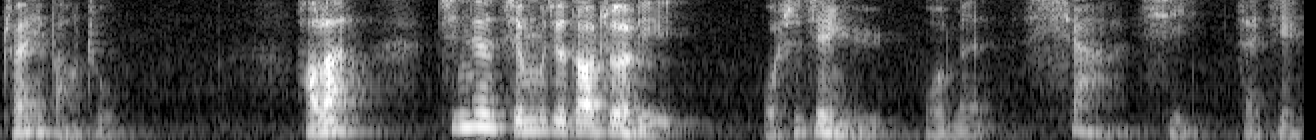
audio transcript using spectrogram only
专业帮助。好了，今天节目就到这里，我是剑宇，我们下期再见。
